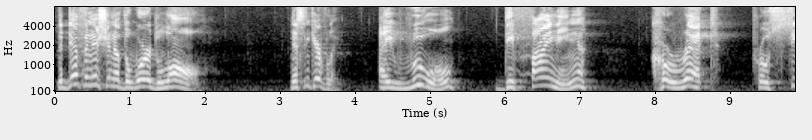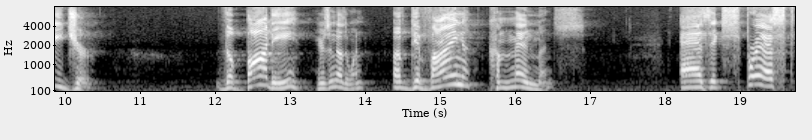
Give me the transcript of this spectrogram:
The definition of the word law, listen carefully a rule defining correct procedure. The body, here's another one, of divine commandments as expressed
